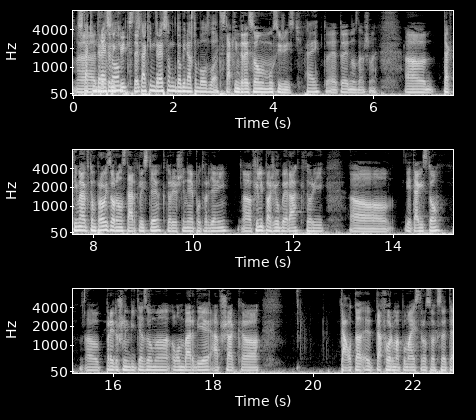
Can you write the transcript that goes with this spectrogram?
S takým, uh, dresom, s takým dresom, kto by na tom bol zle? S takým dresom musíš ísť. Hej. To je, to je jednoznačné. Uh, tak tí majú v tom provizornom startliste, ktorý ešte nie je potvrdený, Filipa Žilbera, ktorý uh, je takisto uh, predošlým víťazom Lombardie, avšak tá, tá forma po majstrovstvách sveta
